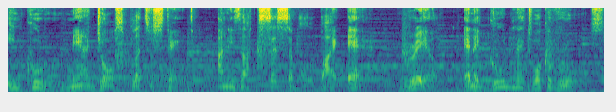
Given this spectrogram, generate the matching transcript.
in Kuru near Jos Plateau State and is accessible by air, rail, and a good network of roads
